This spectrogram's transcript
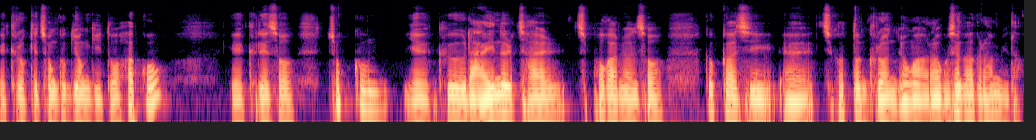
예, 그렇게 전국 연기도 하고 예, 그래서 조금 예, 그 라인을 잘 짚어가면서 끝까지 예, 찍었던 그런 영화라고 생각을 합니다.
